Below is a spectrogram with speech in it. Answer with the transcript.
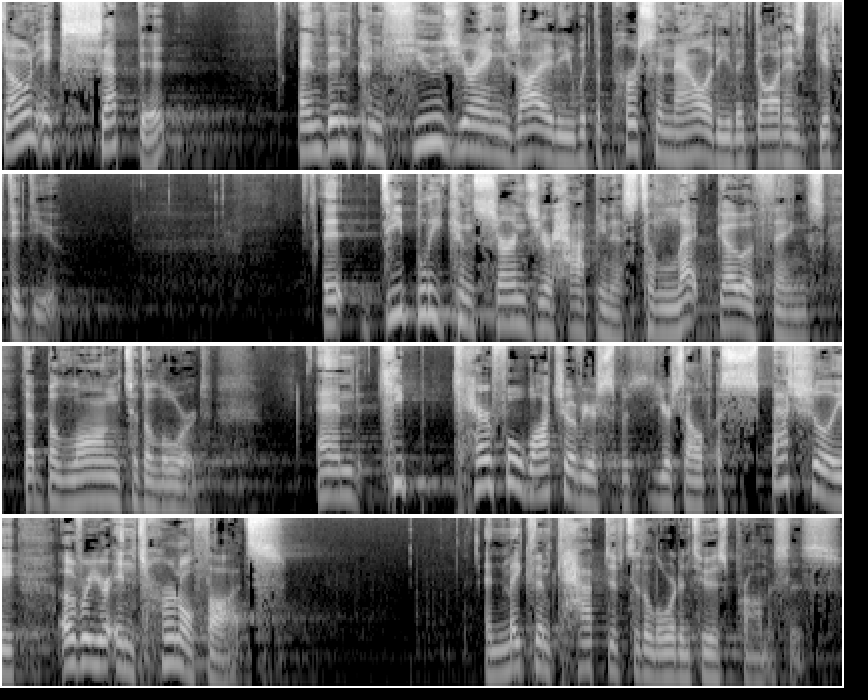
Don't accept it and then confuse your anxiety with the personality that God has gifted you. It deeply concerns your happiness to let go of things that belong to the Lord. And keep careful watch over your, yourself, especially over your internal thoughts, and make them captive to the Lord and to his promises.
